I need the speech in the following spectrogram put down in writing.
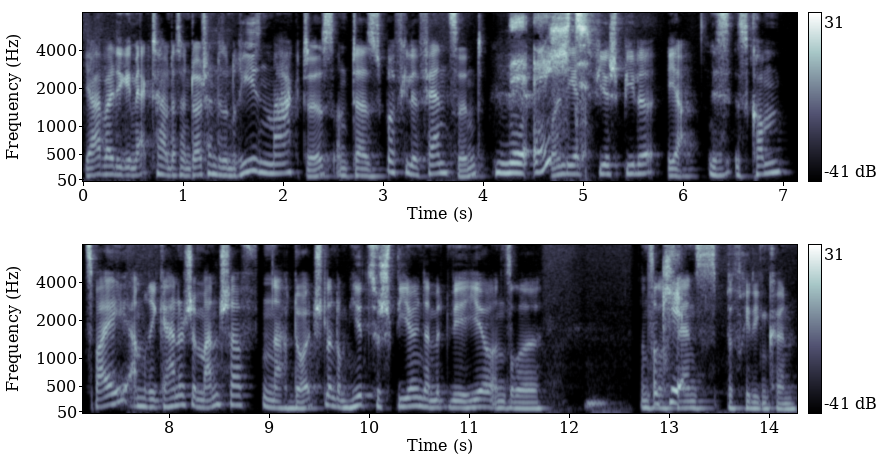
Ja, weil die gemerkt haben, dass in Deutschland so ein Riesenmarkt ist und da super viele Fans sind. Nee, echt? Wollen die jetzt vier Spiele? Ja, es, es kommen zwei amerikanische Mannschaften nach Deutschland, um hier zu spielen, damit wir hier unsere unsere okay. Fans befriedigen können.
